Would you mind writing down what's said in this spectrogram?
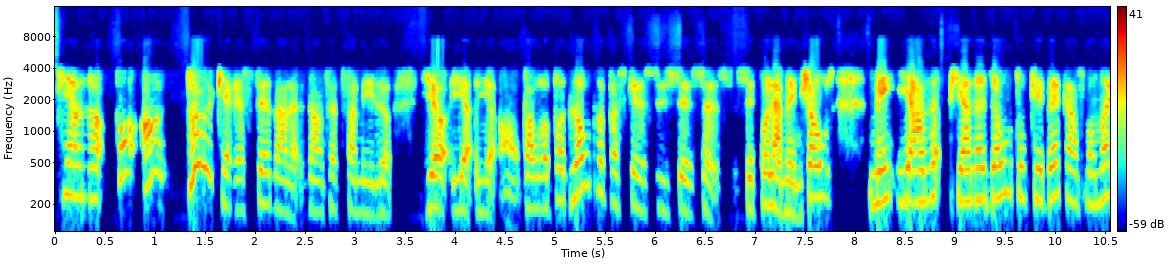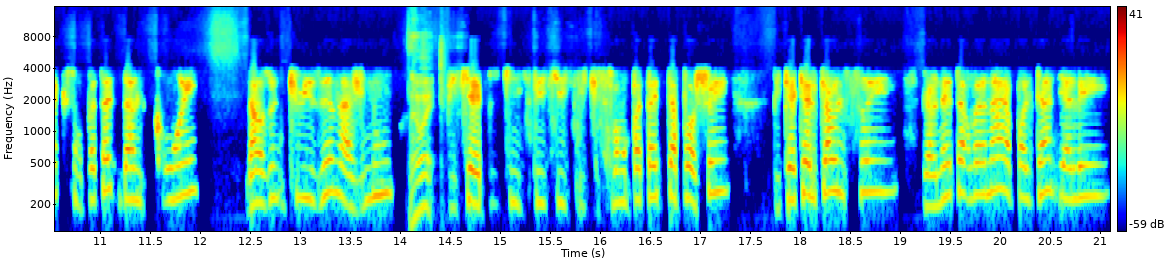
puis il n'y en a pas un, deux qui restaient dans, la, dans cette famille-là. Il y a, il y a, il y a, on parlera pas de l'autre parce que c'est pas la même chose, mais il y en a, puis il y en a d'autres au Québec en ce moment qui sont peut-être dans le coin, dans une cuisine à genoux, ah oui. puis qui, qui, qui, qui, qui se font peut-être tapocher, puis que quelqu'un le sait, puis un intervenant n'a pas le temps d'y aller.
